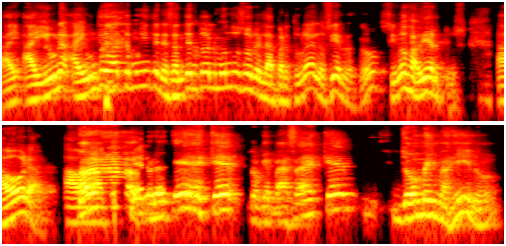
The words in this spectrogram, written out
hay, hay, una, hay un debate muy interesante en todo el mundo sobre la apertura de los cielos, ¿no? Cielos abiertos. Ahora, ahora. No, no, no, pero es que, es que lo que pasa es que yo me imagino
